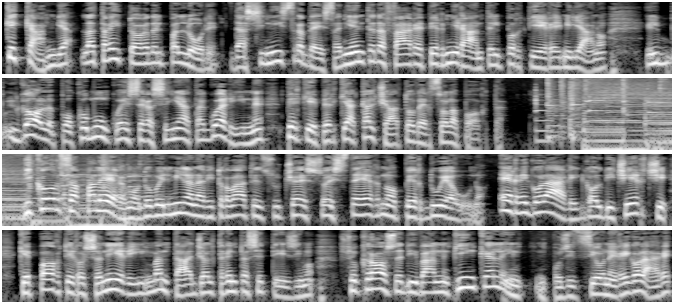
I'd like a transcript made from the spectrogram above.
che cambia la traiettoria del pallone da sinistra a destra, niente da fare per Mirante il portiere emiliano. Il, il gol può comunque essere assegnato a Guarin perché? perché ha calciato verso la porta. Di corsa a Palermo, dove il Milan ha ritrovato il successo esterno per 2 a 1. È regolare il gol di Cerci che porta i rossoneri in vantaggio al 37 Su cross di Van Kinkel, in, in posizione regolare,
